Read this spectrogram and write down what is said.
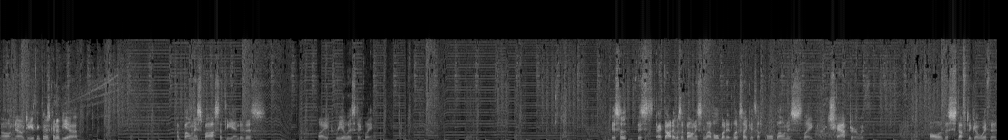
Oh no, do you think there's to be a... a bonus boss at the end of this? Like, realistically. This was, this, I thought it was a bonus level, but it looks like it's a full bonus, like, chapter with all of the stuff to go with it.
